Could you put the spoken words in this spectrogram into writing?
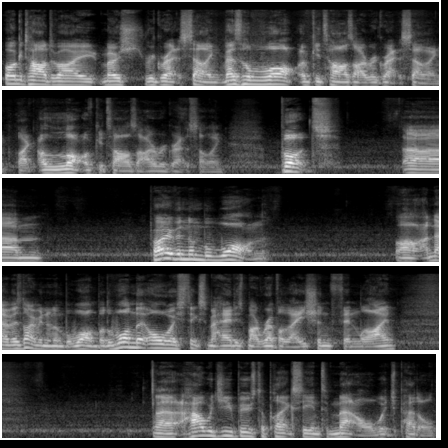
What guitar do I most regret selling? There's a lot of guitars I regret selling. Like, a lot of guitars that I regret selling. But, um, probably the number one, well, I know there's not even a number one, but the one that always sticks in my head is my Revelation thin line. Uh, how would you boost a plexi into metal? Which pedal?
